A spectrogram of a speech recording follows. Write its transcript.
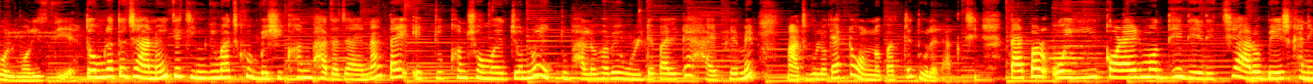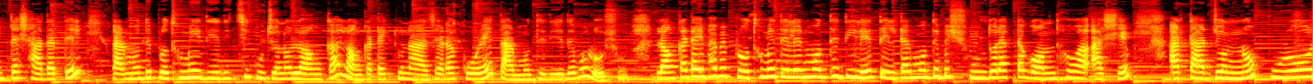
গোলমরিচ দিয়ে। তোমরা তো জানোই যে চিংড়ি মাছ খুব বেশিক্ষণ ভাজা যায় না, তাই একটুক্ষণ সময়ের জন্য একটু ভালোভাবে উল্টে পাল্টে হাই ফ্লেমে মাছগুলোকে একটা অন্য পাত্রে তুলে রাখছি। তারপর ওই কড়াইয়ের মধ্যে দিয়ে দিচ্ছি আরও বেশ খানিকটা সাদা তেল। তার মধ্যে প্রথমেই দিয়ে দিচ্ছি কুচনো লঙ্কা। লঙ্কাটা একটু নাড়াচাড়া করে তার মধ্যে দিয়ে দেবো রসুন। লঙ্কাটা এভাবে প্রথমে তেলের মধ্যে দিলে তেলটার মধ্যে বেশ সুন্দর একটা গন্ধ আসে। আর তার জন্য পুরো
